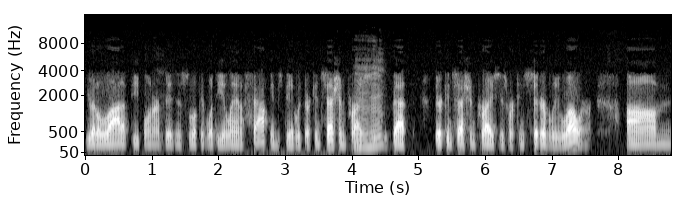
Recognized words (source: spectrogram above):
you had a lot of people in our business look at what the Atlanta Falcons did with their concession prices. Mhm. That their concession prices were considerably lower, um,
